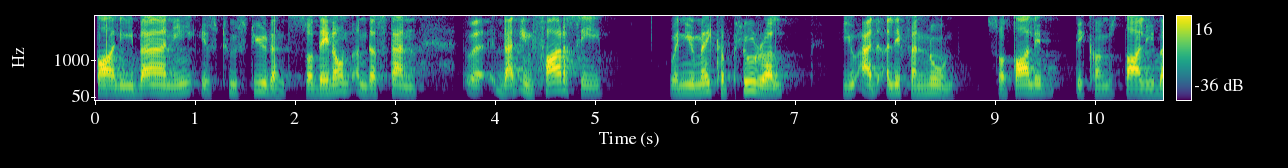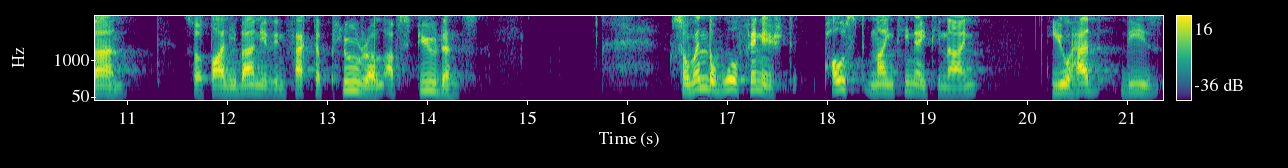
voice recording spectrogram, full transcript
Talibani is two students. So they don't understand uh, that in Farsi, when you make a plural, you add alif and noon. So Talib becomes Taliban. So Taliban is in fact a plural of students. So when the war finished, post 1989, you had these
